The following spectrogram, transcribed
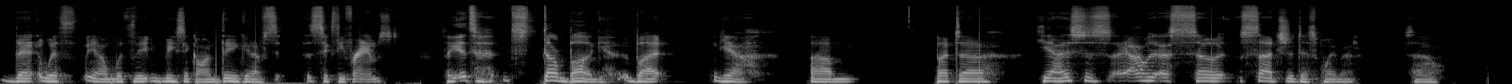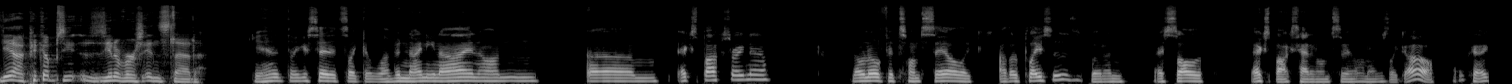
then with you know with the VSync on, then you can have sixty frames. Like it's a it's dumb bug, but yeah. Um, but uh, yeah, this is I was uh, so such a disappointment. So yeah, pick up Z- Xenoverse instead. Yeah, like I said, it's like eleven ninety nine on um Xbox right now. I don't know if it's on sale like other places, but I'm, I saw Xbox had it on sale, and I was like, oh, okay,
